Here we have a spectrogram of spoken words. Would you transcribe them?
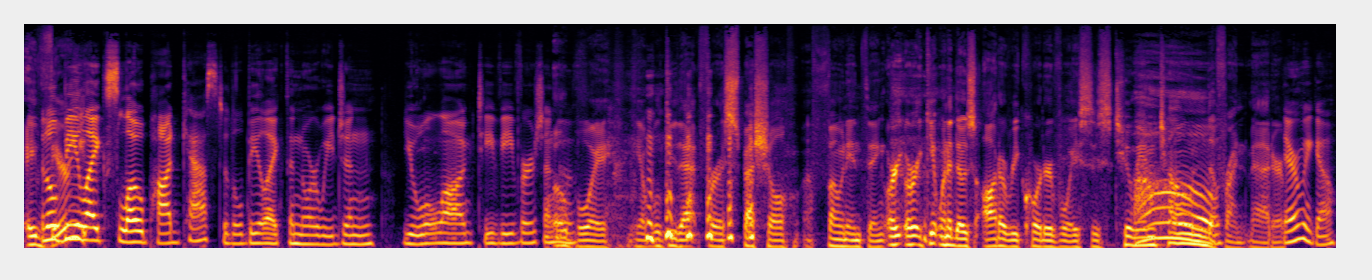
a It'll very, be like slow podcast. It'll be like the Norwegian Yule log TV version. Oh of, boy, yeah, we'll do that for a special uh, phone-in thing, or or get one of those auto recorder voices to intone the front matter. There we go.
